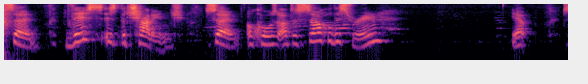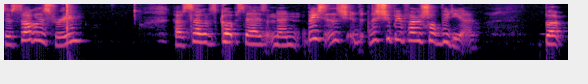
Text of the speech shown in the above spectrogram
So, this is the challenge. So, of course, I have to circle this room. Yep. So, circle this room. To circle this, go upstairs, and then basically, this should, this should be a very short video. But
